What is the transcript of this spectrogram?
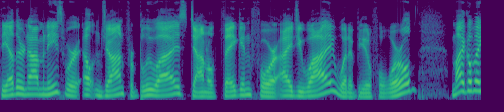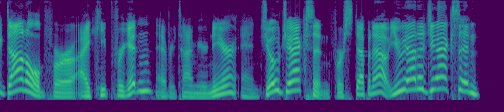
the other nominees were Elton John for Blue Eyes, Donald Fagen for IGY, What a Beautiful World, Michael McDonald for I Keep Forgetting Every Time You're Near, and Joe Jackson for Stepping Out. You had a Jackson.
